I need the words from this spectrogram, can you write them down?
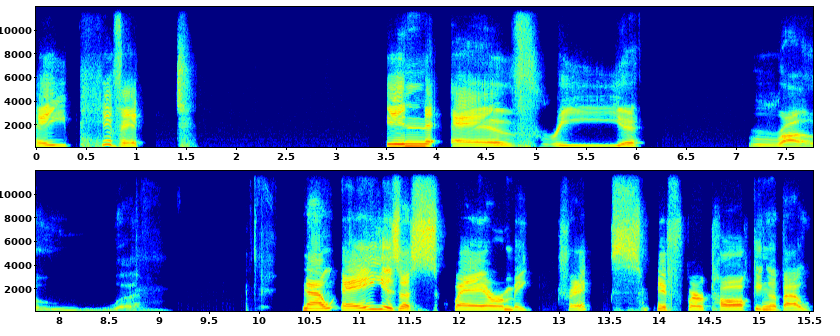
a pivot in every row. Now, A is a square matrix if we're talking about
